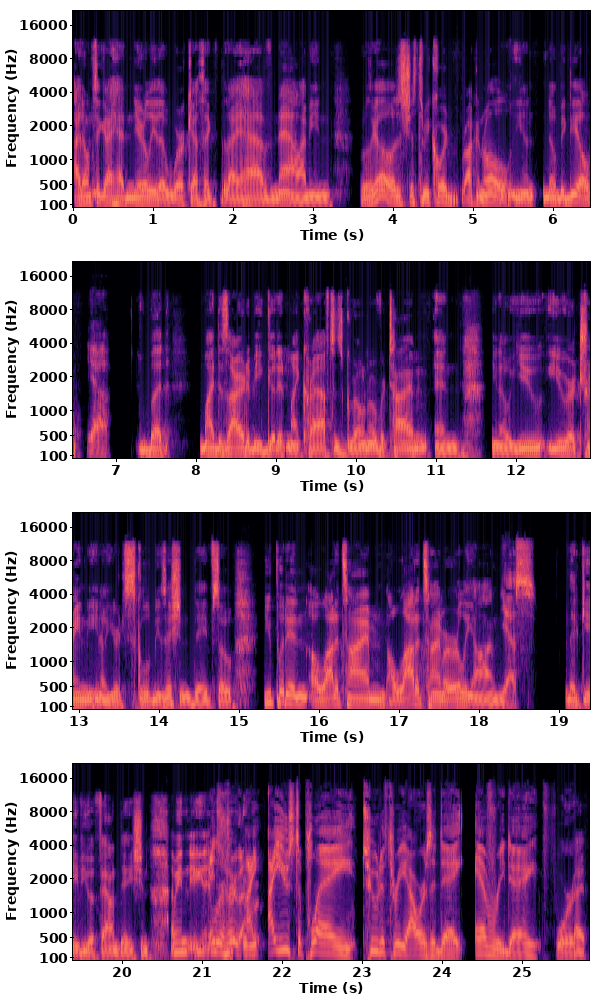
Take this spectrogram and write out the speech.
I don't think I had nearly the work ethic that I have now. I mean, it was like, oh, it's just three chord rock and roll, you know, no big deal. Yeah. But my desire to be good at my craft has grown over time and you know you you are a trained you know you're a schooled musician dave so you put in a lot of time a lot of time early on yes that gave you a foundation. I mean, it's true. I, I used to play two to three hours a day every day for right.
